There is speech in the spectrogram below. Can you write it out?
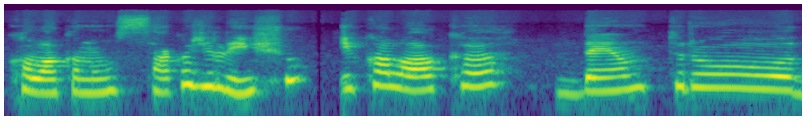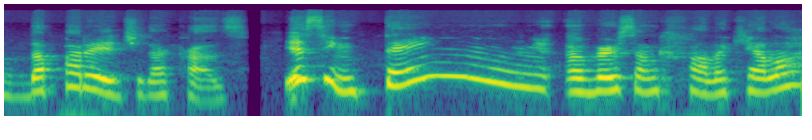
coloca num saco de lixo e coloca dentro da parede da casa. E assim, tem a versão que fala que ela,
